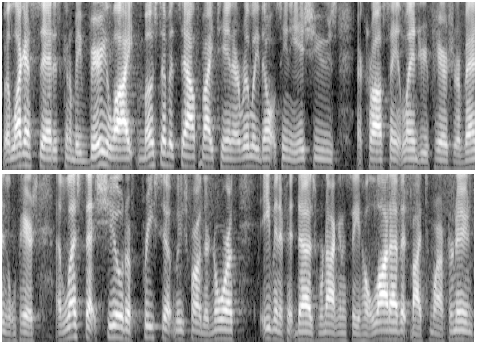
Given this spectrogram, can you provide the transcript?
But like I said, it's going to be very light. Most of it south of I-10. I really don't see any issues across St. Landry Parish or Evangeline Parish unless that shield of precip moves farther north. Even if it does, we're not going to see a whole lot of it by tomorrow afternoon.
